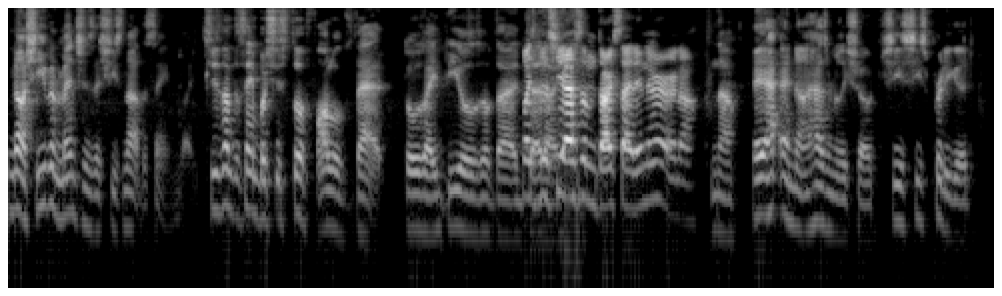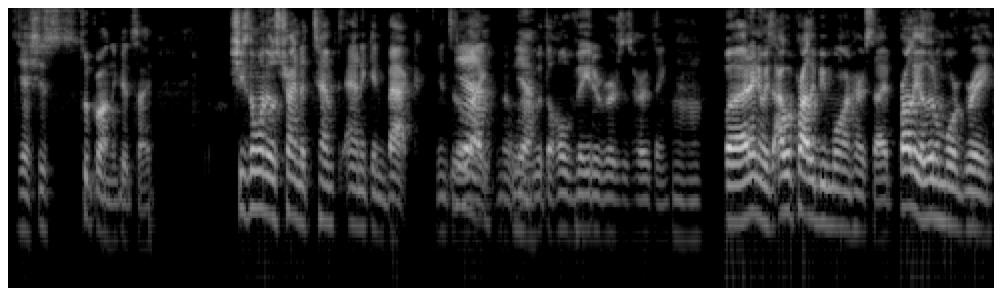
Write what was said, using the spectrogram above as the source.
No, she even mentions that she's not the same. Like She's not the same, but she still follows that those ideals of that. But Jedi. does she have some dark side in her or no? no, it, and no, it hasn't really showed. She's she's pretty good. yeah, she's super on the good side. She's the one that was trying to tempt Anakin back into the Yeah. light with, Yeah. with the whole Vader versus her thing. hmm But anyways, I would probably be more on her side. Probably a little more gray.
